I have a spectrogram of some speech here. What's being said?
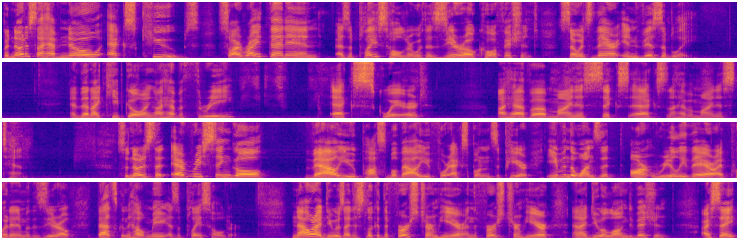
but notice I have no x cubes. So I write that in as a placeholder with a zero coefficient. So it's there invisibly. And then I keep going. I have a 3x squared. I have a minus 6x, and I have a minus 10. So notice that every single value, possible value for exponents appear. Even the ones that aren't really there, I put in with a zero. That's going to help me as a placeholder. Now what I do is I just look at the first term here and the first term here, and I do a long division. I say,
